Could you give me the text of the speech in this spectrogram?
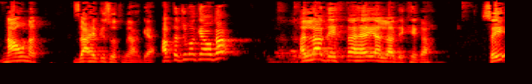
ناؤن ظاہر کی صورت میں آ گیا۔ اب ترجمہ کیا ہوگا؟ اللہ دیکھتا ہے یا اللہ دیکھے گا؟ صحیح؟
